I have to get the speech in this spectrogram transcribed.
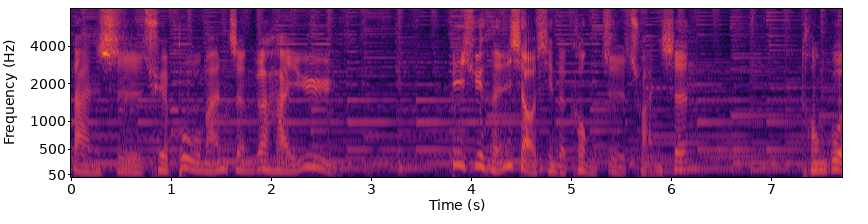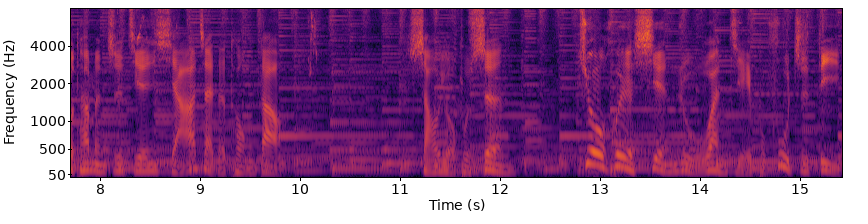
但是却布满整个海域，必须很小心地控制船身，通过它们之间狭窄的通道，稍有不慎，就会陷入万劫不复之地。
